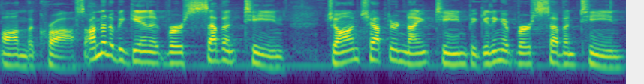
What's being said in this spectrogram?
on the cross. I'm going to begin at verse 17 John chapter 19, beginning at verse 17,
